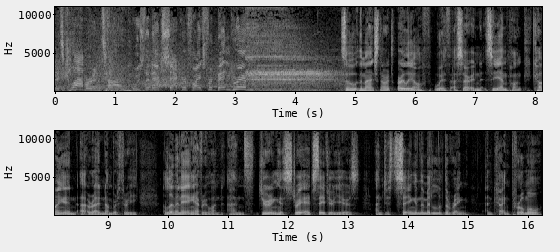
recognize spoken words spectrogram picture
it's clobbering time. Who's the next sacrifice for Ben Grimm? So the match starts early off with a certain CM Punk coming in at around number three, eliminating everyone, and during his straight edge savior years, and just sitting in the middle of the ring and cutting promo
